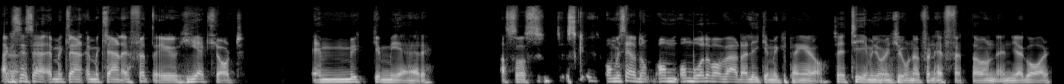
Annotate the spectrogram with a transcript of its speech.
Jag kan eh. säga att McLaren, McLaren F1 är ju helt klart en mycket mer... Alltså, om vi säger att om, om båda var värda lika mycket pengar, då, så är det 10 miljoner mm. kronor för en F1 och en, en Jaguar.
